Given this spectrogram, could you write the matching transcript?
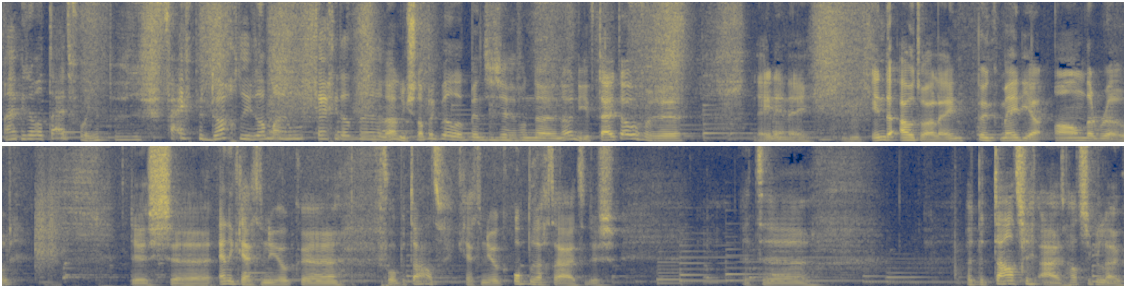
maar heb je er wel tijd voor? Je hebt dus vijf per dag, doe je dat maar. Hoe krijg je dat? nou, nu snap ik wel dat mensen zeggen van, nou, die heeft tijd over. nee, nee, nee. Doet het in de auto alleen. Punk Media on the road. Dus, en ik krijg er nu ook voor betaald. Ik krijg er nu ook opdrachten uit. Dus het, eh, het betaalt zich uit. Hartstikke leuk.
